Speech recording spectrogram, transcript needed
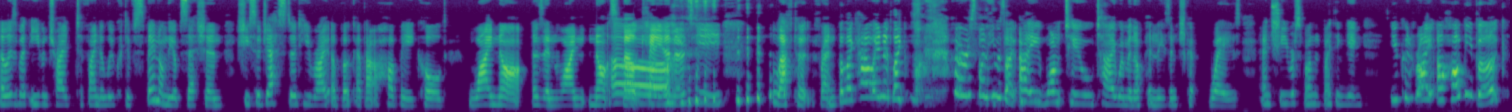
Elizabeth even tried to find a lucrative spin on the obsession. She suggested he write a book about a hobby called Why Not, as in why not spelled K N O T. Laughed her friend, but like how in it, like her response, he was like, "I want to tie women up in these intricate ways," and she responded by thinking, "You could write a hobby book."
